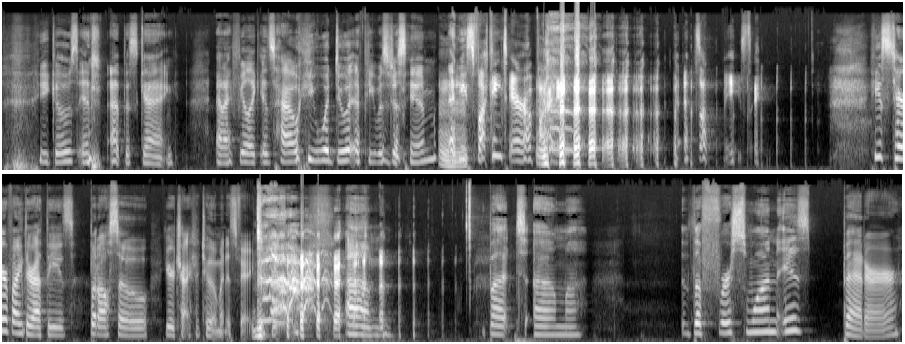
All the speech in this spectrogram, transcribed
he goes in at this gang. And I feel like it's how he would do it if he was just him. And he's fucking terrifying. it's amazing. He's terrifying throughout these, but also you're attracted to him and it's very confusing. um, but um, the first one is better,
